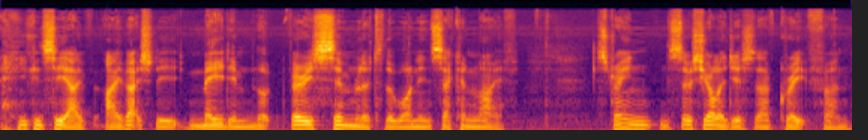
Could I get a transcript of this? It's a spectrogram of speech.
You can see I've, I've actually made him look very similar to the one in Second Life. Strange sociologists have great fun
